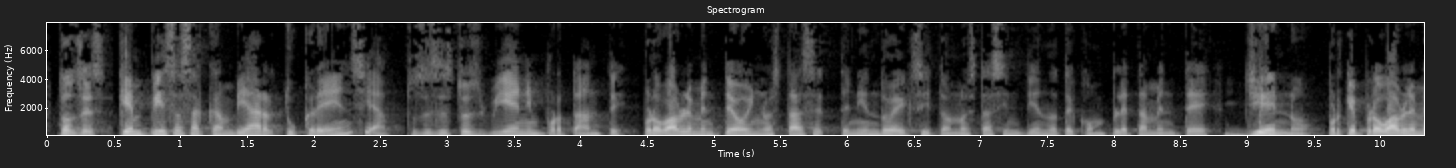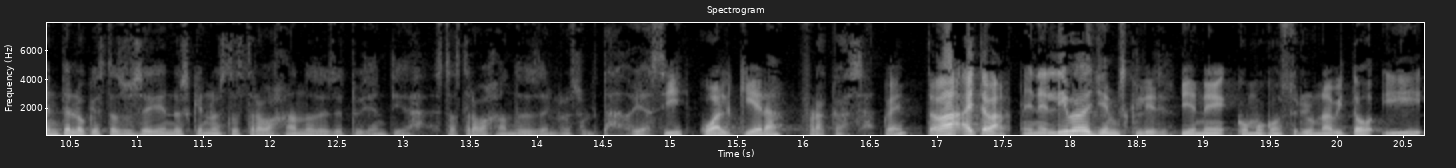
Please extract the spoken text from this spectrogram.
Entonces, ¿qué empiezas a cambiar? Tu creencia. Entonces, esto es bien importante. Probablemente hoy no estás teniendo éxito, no estás sintiéndote completamente lleno, porque probablemente lo que está sucediendo es que no estás trabajando desde tu identidad, estás trabajando desde el resultado y así cualquiera fracasa. ¿okay? ¿Te va? Ahí te va. En el libro de James Clear viene cómo construir un hábito y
